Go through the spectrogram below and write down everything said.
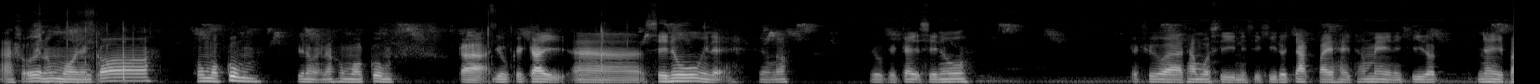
อ่าเขาเอิ้นห้องหมอยังก็ห้องหมอกลุ่มพี่น้องนะห้องหมอกลุ่มกะอยู่ใกล้ๆอ่าเซนูนี่แหละเพียงเนาะอยู่ใกล้ๆเซนู ก็คือว่าทางบอสีนี่สิขี่รถจักรไปให้ทั้งแม่นี่ขี่รถใหญ่ไป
